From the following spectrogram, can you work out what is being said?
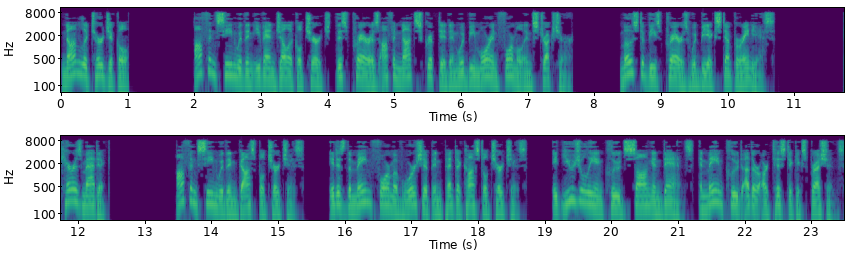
Non-liturgical Often seen within Evangelical Church, this prayer is often not scripted and would be more informal in structure. Most of these prayers would be extemporaneous. Charismatic Often seen within Gospel churches. It is the main form of worship in Pentecostal churches. It usually includes song and dance, and may include other artistic expressions.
